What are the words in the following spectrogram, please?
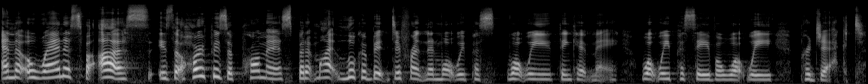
And the awareness for us is that hope is a promise, but it might look a bit different than what we, what we think it may, what we perceive or what we project.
